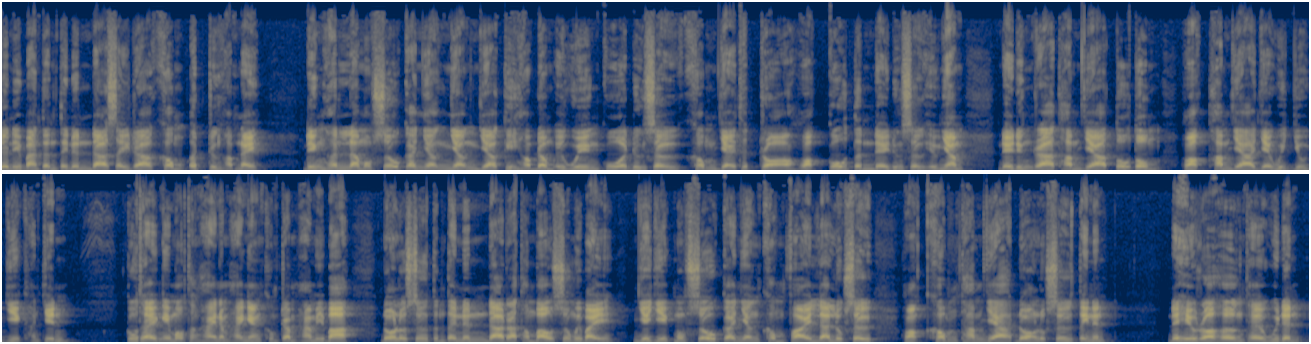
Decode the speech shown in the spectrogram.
trên địa bàn tỉnh Tây Ninh đã xảy ra không ít trường hợp này. Điển hình là một số cá nhân nhận và ký hợp đồng ủy quyền của đương sự không giải thích rõ hoặc cố tình để đương sự hiểu nhầm để đứng ra tham gia tố tụng hoặc tham gia giải quyết vụ việc hành chính. Cụ thể, ngày 1 tháng 2 năm 2023, Đoàn luật sư tỉnh Tây Ninh đã ra thông báo số 17 về việc một số cá nhân không phải là luật sư hoặc không tham gia đoàn luật sư Tây Ninh. Để hiểu rõ hơn theo quy định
